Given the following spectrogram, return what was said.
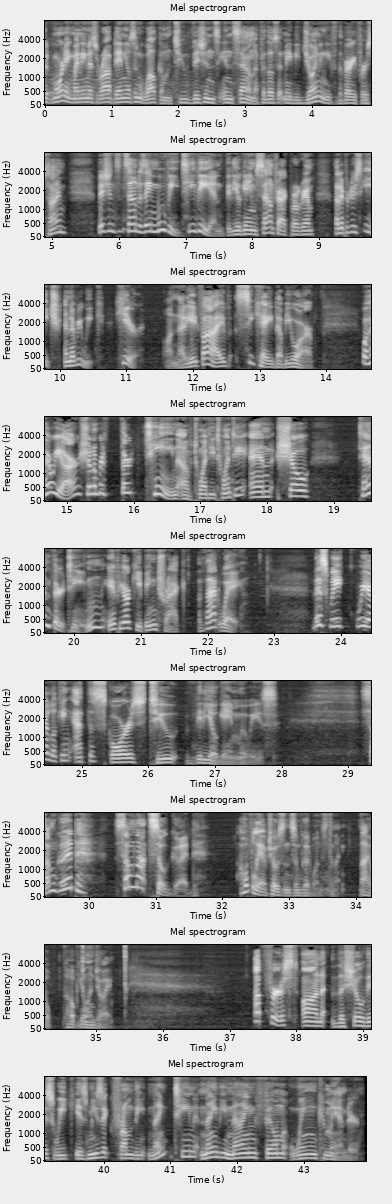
Good morning. My name is Rob Daniels, and welcome to Visions in Sound. Now, for those that may be joining me for the very first time, Visions in Sound is a movie, TV, and video game soundtrack program that I produce each and every week here on 98.5 CKWR. Well, here we are, show number 13 of 2020, and show 1013 if you're keeping track that way. This week, we are looking at the scores to video game movies. Some good, some not so good. Hopefully, I've chosen some good ones tonight. I hope I hope you'll enjoy. Up first on the show this week is music from the 1999 film Wing Commander.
